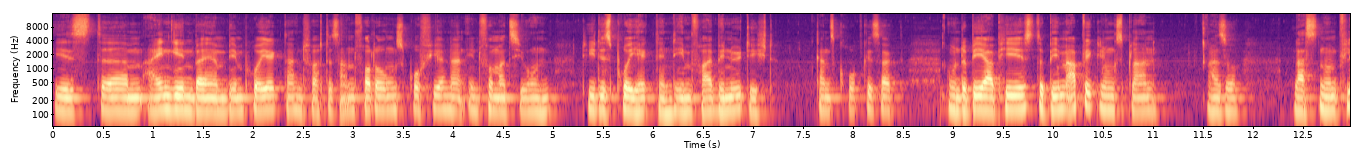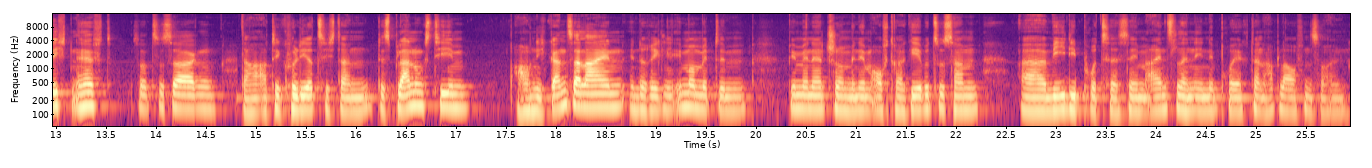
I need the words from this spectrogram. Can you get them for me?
ist ähm, eingehend bei einem BIM-Projekt einfach das Anforderungsprofil an Informationen, die das Projekt in dem Fall benötigt. Ganz grob gesagt. Und der BAP ist der BIM-Abwicklungsplan. Also Lasten- und Pflichtenheft sozusagen. Da artikuliert sich dann das Planungsteam, auch nicht ganz allein, in der Regel immer mit dem BIM-Manager, mit dem Auftraggeber zusammen, äh, wie die Prozesse im Einzelnen in dem Projekt dann ablaufen sollen.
